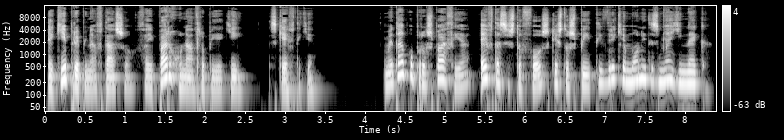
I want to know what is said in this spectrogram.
Εκεί πρέπει να φτάσω, θα υπάρχουν άνθρωποι εκεί, σκέφτηκε. Μετά από προσπάθεια έφτασε στο φως και στο σπίτι βρήκε μόνη της μια γυναίκα.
